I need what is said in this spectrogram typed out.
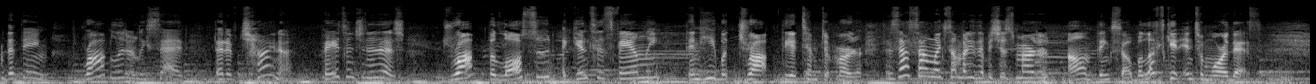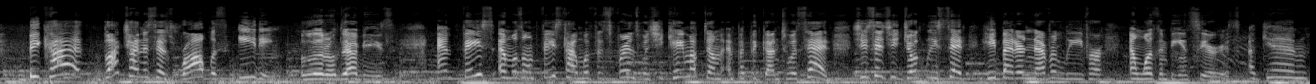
the thing, Rob literally said that if Chyna, pay attention to this, dropped the lawsuit against his family, then he would drop the attempted murder. Does that sound like somebody that was just murdered? I don't think so. But let's get into more of this. Because Blac Chyna says Rob was eating Little Debbie's and face and was on FaceTime with his friends when she came up to him and put the gun to his head. She said she jokingly said he better never leave her and wasn't being serious. Again,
